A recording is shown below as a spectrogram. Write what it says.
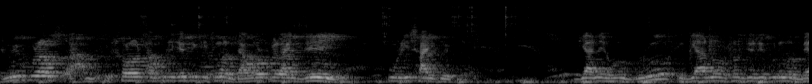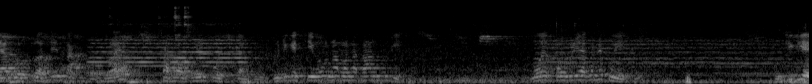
জুইৰ পৰা ওচৰত আপুনি যদি কিছুমান জাবৰ পেলাই দেই পুৰি চাই কৰি পেলাই। জ্ঞানে হ'ল গুৰু জ্ঞানৰ ওচৰত যদি কোনোবা বেয়া বস্তু আছে তাক আঁতৰাই চাফা কৰি পৰিষ্কাৰ কৰোঁ গতিকে শিৱক নামানা কাৰণটো কি? মই শংকৰীয়া আগতে কৈ আছোঁ। গতিকে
